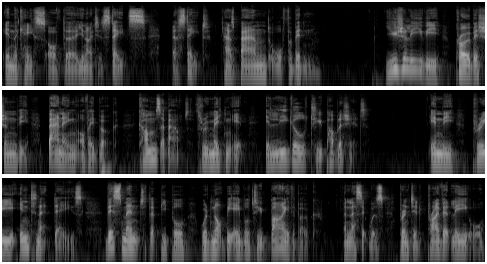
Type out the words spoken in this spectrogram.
in the case of the United States, a state, has banned or forbidden. Usually, the prohibition, the banning of a book, comes about through making it illegal to publish it. In the pre internet days, this meant that people would not be able to buy the book unless it was printed privately or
